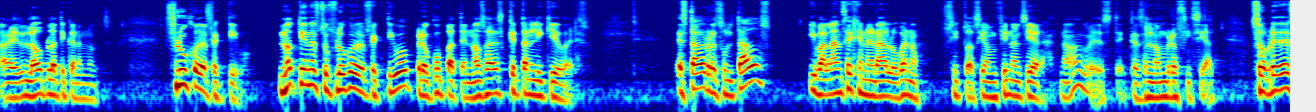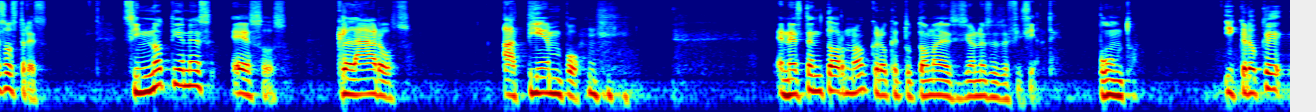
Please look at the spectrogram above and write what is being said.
A ver, luego platicaremos. Flujo de efectivo. No tienes tu flujo de efectivo, preocúpate, no sabes qué tan líquido eres. Estado de resultados y balance general, o bueno, situación financiera, ¿no? Este, que es el nombre oficial. Sobre de esos tres, si no tienes esos claros a tiempo en este entorno, creo que tu toma de decisiones es deficiente. Punto. Y creo que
